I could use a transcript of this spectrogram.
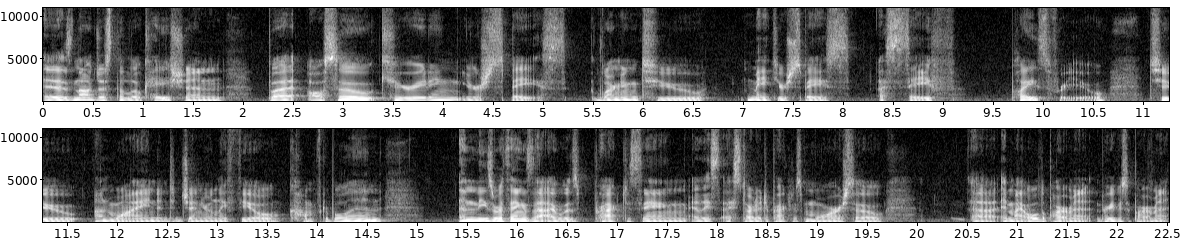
is not just the location, but also curating your space, learning to make your space a safe place for you to unwind and to genuinely feel comfortable in. And these were things that I was practicing, at least I started to practice more so uh, in my old apartment, previous apartment,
